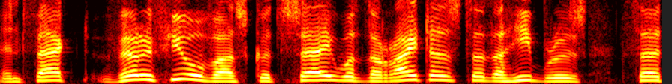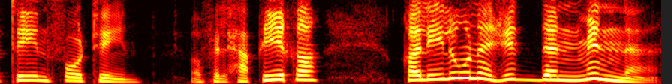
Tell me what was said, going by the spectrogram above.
In fact, very few of us could say with the writers to the Hebrews 13:14, وفي الحقيقة قليلون جدا منا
